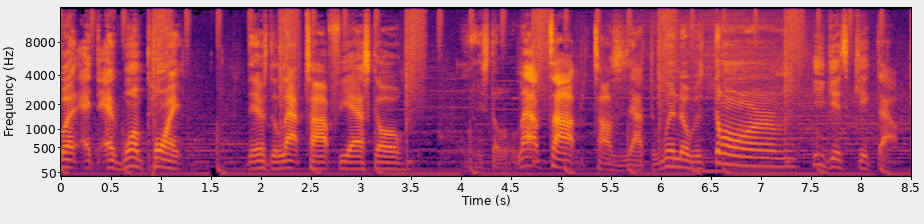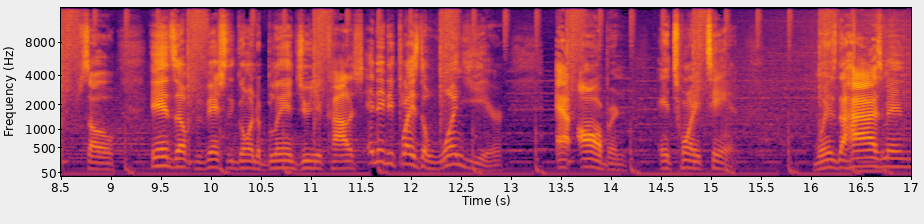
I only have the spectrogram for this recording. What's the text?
but at, at one point, there's the laptop fiasco. He stole a laptop. He tosses it out the window of his dorm. He gets kicked out. So he ends up eventually going to Blinn Junior College, and then he plays the one year at Auburn in 2010. Wins the Heisman,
